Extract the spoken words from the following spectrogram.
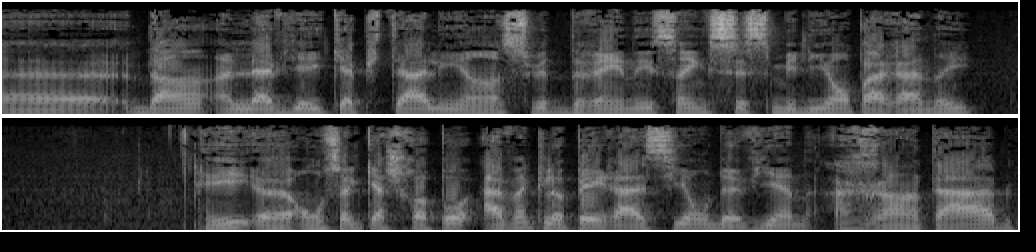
euh, dans la vieille capitale et ensuite drainer 5-6 millions par année. Et euh, on se le cachera pas, avant que l'opération devienne rentable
